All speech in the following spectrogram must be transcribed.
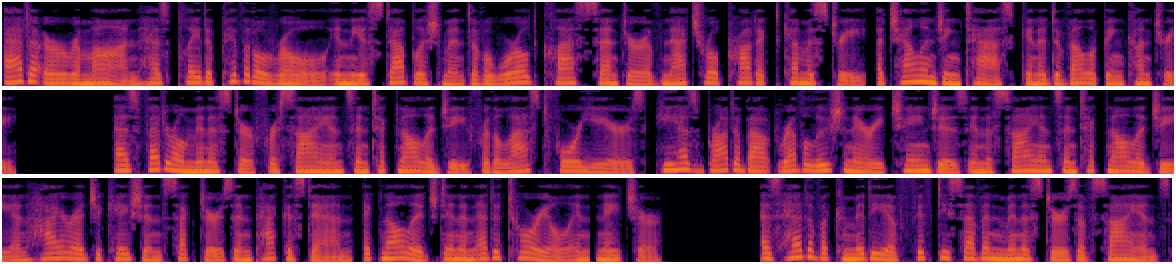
Atta-ur-Rahman has played a pivotal role in the establishment of a world-class center of natural product chemistry, a challenging task in a developing country. As Federal Minister for Science and Technology for the last four years, he has brought about revolutionary changes in the science and technology and higher education sectors in Pakistan, acknowledged in an editorial in Nature. As head of a committee of 57 Ministers of Science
